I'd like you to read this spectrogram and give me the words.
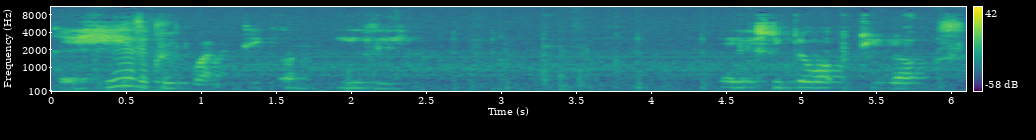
Okay, here's a creep one. Take it on easy. They actually blow up two blocks.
